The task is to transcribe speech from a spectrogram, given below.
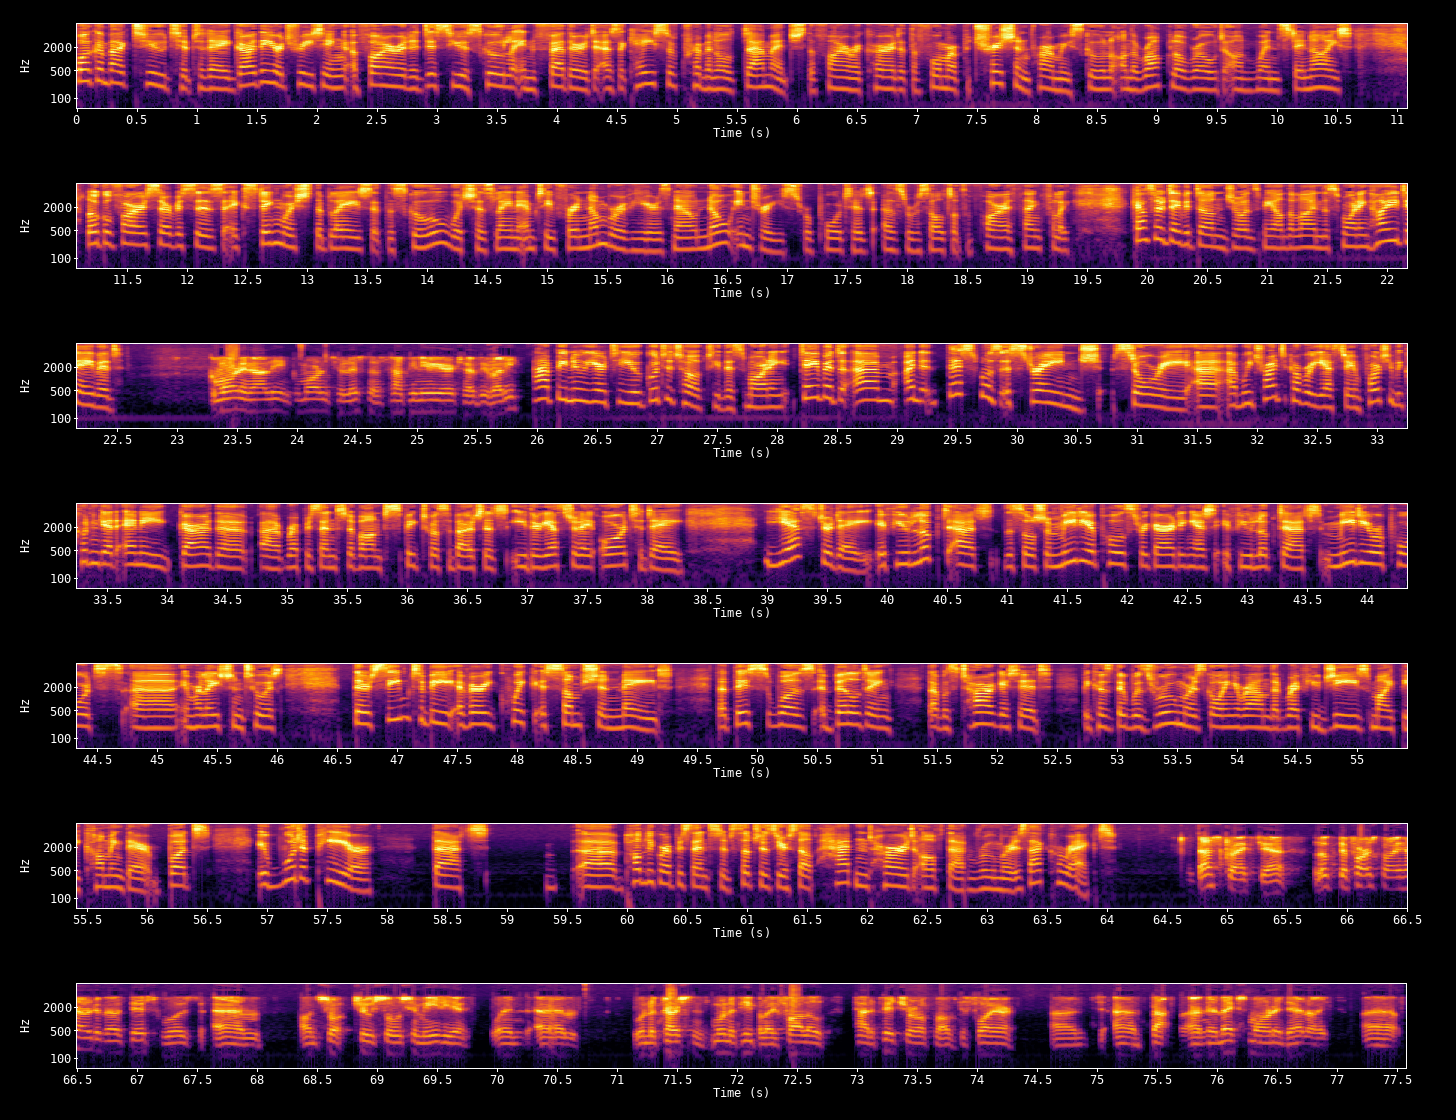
Welcome back to Tipp Today. Gardaí are treating a fire at a disused school in Fethard as a case of criminal damage. The fire occurred at the former Patrician Primary School on the Rocklow Road on Wednesday night. Local fire services extinguished the blaze at the school, which has lain empty for a number of years now. No injuries reported as a result of the fire, thankfully. Councillor David Dunne joins me on the line this morning. Hi, David. Good morning, Ali, and good morning to your listeners. Happy New Year to everybody. Happy New Year to you. Good to talk to you this morning. David, um, I, this was a strange story, uh, and we tried to cover it yesterday. Unfortunately, we couldn't get any Garda uh, representative on to speak to us about it either yesterday or today. Yesterday, if you looked at the social media posts regarding it, if you looked at media reports uh, in relation to it, there seemed to be a very quick assumption made that this was a building that was targeted because there was rumours going around that refugees might be coming there. But it would appear that uh, public representatives such as yourself hadn't heard of that rumour. Is that correct? That's correct, yeah. Look, the first I heard about this was um, on through social media when um, of the persons, one of the people I follow, had a picture up of the fire, and and that, and the next morning, then I uh,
